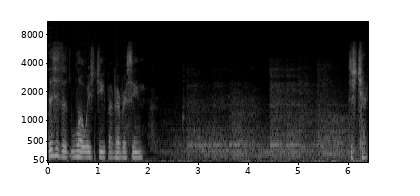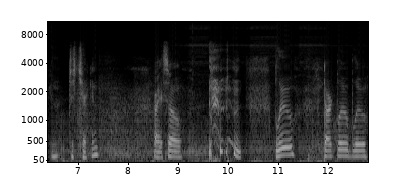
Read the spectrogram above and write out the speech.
This is the lowest Jeep I've ever seen. Just checking, just checking. Alright, so blue, dark blue, blue,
